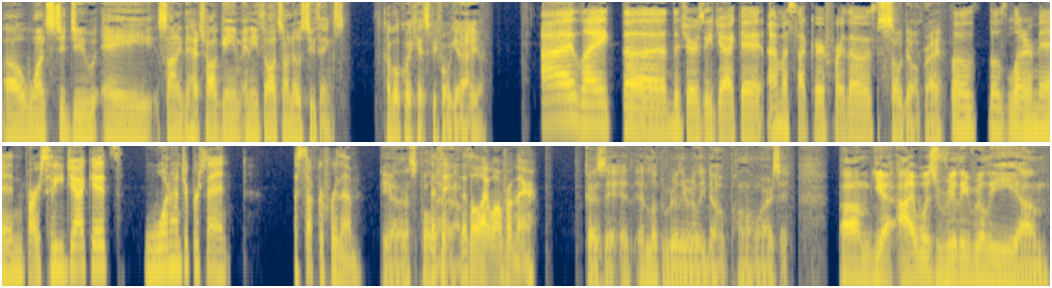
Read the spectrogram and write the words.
uh, wants to do a Sonic the Hedgehog game. Any thoughts on those two things? A couple of quick hits before we get out of here. I like the the jersey jacket. I'm a sucker for those. So dope, right? Those those Letterman varsity jackets. 100% a sucker for them. Yeah, let's pull That's that it. out That's all I want from there. because it, it it looked really really dope. Hold on, where is it? Um, yeah, I was really really. Um,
